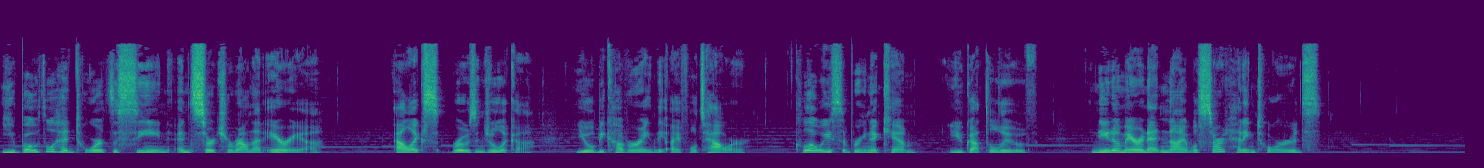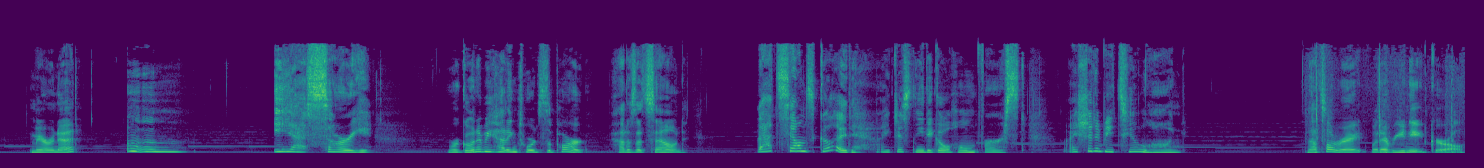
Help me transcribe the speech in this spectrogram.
You both will head towards the scene and search around that area. Alix, Rose, and Juleka, you will be covering the Eiffel Tower. Chloe, Sabrina, Kim, you got the Louvre. Nino, Marinette, and I will start heading towards. Marinette? Mm-mm. Yeah, sorry. We're going to be heading towards the park. How does that sound? That sounds good. I just need to go home first. I shouldn't be too long. That's alright. Whatever you need, girl.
